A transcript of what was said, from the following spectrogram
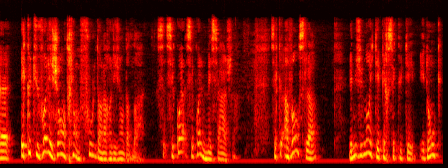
Euh, et que tu vois les gens entrer en foule dans la religion d'Allah. C'est quoi, c'est quoi le message là? C'est qu'avant cela, les musulmans étaient persécutés, et donc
